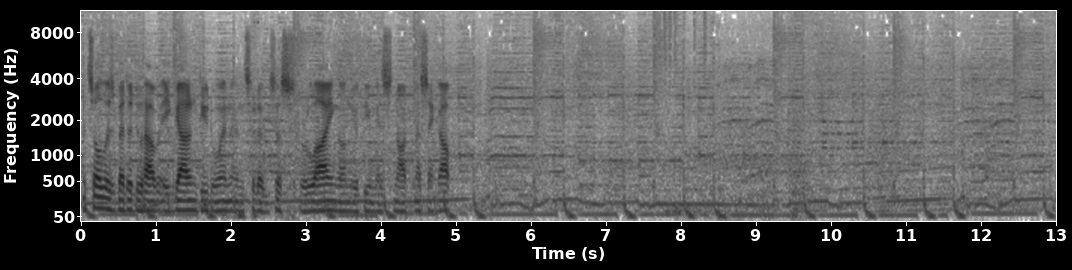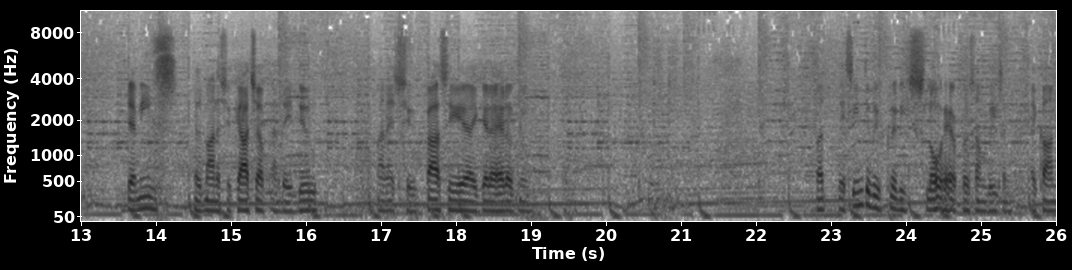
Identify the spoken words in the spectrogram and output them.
it's always better to have a guaranteed win instead of just relying on your teammates not messing up. Demis has managed to catch up and they do manage to pass here, I get ahead of me. But they seem to be pretty slow here for some reason, I can't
